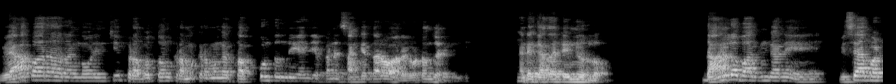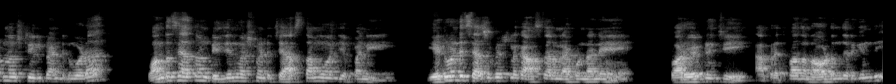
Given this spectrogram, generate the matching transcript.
వ్యాపార రంగం నుంచి ప్రభుత్వం క్రమక్రమంగా తప్పుకుంటుంది అని చెప్పిన సంకేతాలు వారు ఇవ్వడం జరిగింది. అంటే గత టెన్యూర్లో దానిలో భాగంగానే విశాఖపట్నం స్టీల్ ప్లాంట్ కూడా వంద శాతం డిజిన్వెస్ట్మెంట్ చేస్తాము అని చెప్పని ఎటువంటి శశపిషలకు ఆస్కారం లేకుండానే వారి వైపు నుంచి ఆ ప్రతిపాదన రావడం జరిగింది.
